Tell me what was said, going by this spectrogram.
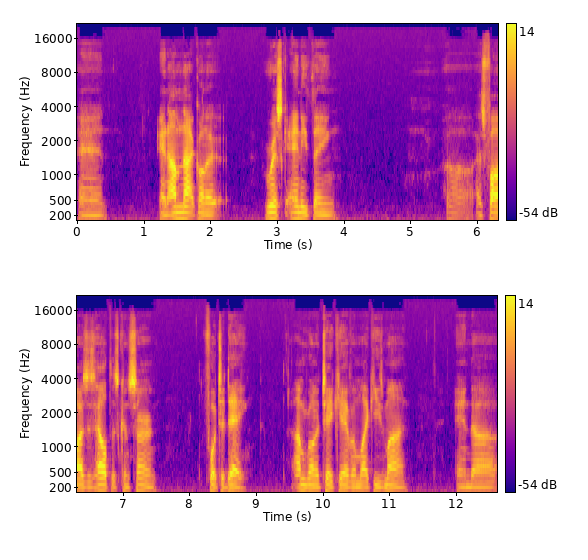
and and I'm not going to risk anything uh, as far as his health is concerned for today. I'm going to take care of him like he's mine, and uh,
